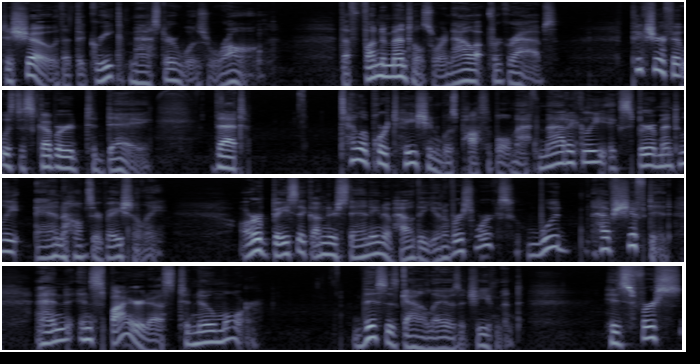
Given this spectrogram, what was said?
to show that the Greek master was wrong. The fundamentals were now up for grabs. Picture if it was discovered today that teleportation was possible mathematically, experimentally, and observationally. Our basic understanding of how the universe works would have shifted and inspired us to know more. This is Galileo's achievement. His first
